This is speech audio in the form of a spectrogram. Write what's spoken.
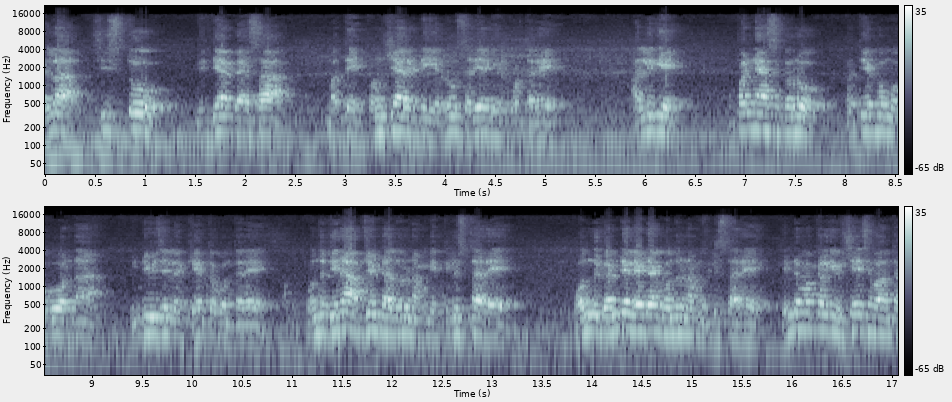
ಎಲ್ಲ ಶಿಸ್ತು, ವಿದ್ಯಾಭ್ಯಾಸ ಮತ್ತೆ ಪಂಕ್ಚುಯಾಲಿಟಿ ಎಲ್ಲರೂ ಸರಿಯಾಗಿ ಹೇಳ್ಕೊಡ್ತಾರೆ. ಅಲ್ಲಿಗೆ ಉಪನ್ಯಾಸಕರು ಪ್ರತಿಯೊಬ್ಬ ಮಗುವನ್ನ ಇಂಡಿವಿಜುವಲ್ ಕೇರ್ ತಗೊಂತಾರೆ ಒಂದು ದಿನ ಅಬ್ಸೆಂಟ್ ಆದರೂ ನಮಗೆ ತಿಳಿಸ್ತಾರೆ. ಒಂದು ಗಂಟೆ ಲೇಟಾಗಿ ಬಂದರೂ ನಮಗೆ ತಿಳಿಸ್ತಾರೆ. ಹೆಣ್ಣು ಮಕ್ಕಳಿಗೆ ವಿಶೇಷವಾದಂಥ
